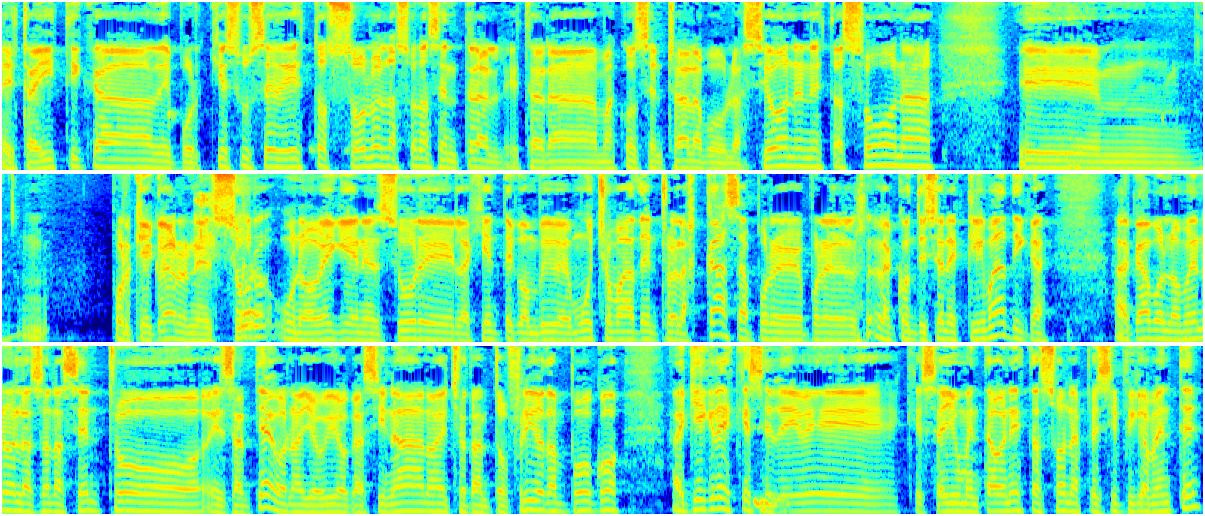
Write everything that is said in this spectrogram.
estadística de por qué sucede esto solo en la zona central. ¿Estará más concentrada la población en esta zona? Eh, porque claro, en el sur, uno ve que en el sur eh, la gente convive mucho más dentro de las casas por, eh, las condiciones climáticas. Acá por lo menos en la zona centro, en Santiago, no ha llovido casi nada, no ha hecho tanto frío tampoco. ¿A qué crees que se debe, que se haya aumentado en esta zona específicamente?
